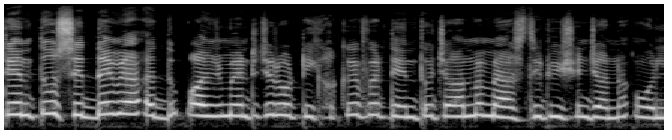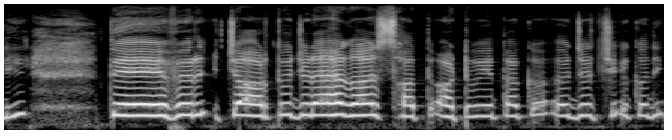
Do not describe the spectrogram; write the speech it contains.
ਤਿੰਨ ਤੋਂ ਸਿੱਧੇ ਮੈਂ 5 ਮਿੰਟ ਚ ਰੋਟੀ ਖਾ ਕੇ ਫਿਰ 3 ਤੋਂ 4 ਮੈਂ ਮੈਥਸ ਦੀ ਟਿਊਸ਼ਨ ਜਾਣਾ ਓਨਲੀ ਤੇ ਫਿਰ 4 ਤੋਂ ਜਿਹੜਾ ਹੈਗਾ 7 8 ਵਜੇ ਤੱਕ ਅ, ਜਦ ਛੇ- ਕਦੀ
